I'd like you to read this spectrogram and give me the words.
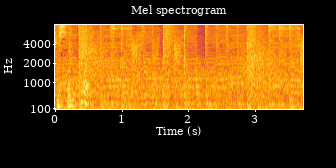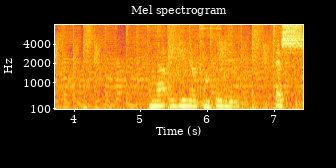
Just like that. And that would be your completed fish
